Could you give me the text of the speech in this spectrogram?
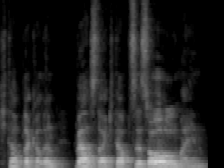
Kitapla kalın ve asla kitapsız olmayın.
